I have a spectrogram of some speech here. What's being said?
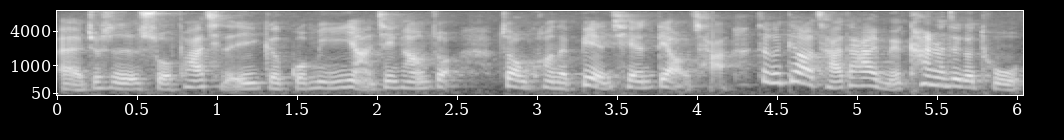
呃，就是所发起的一个国民营养健康状状况的变迁调查。这个调查大家有没有看到这个图？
